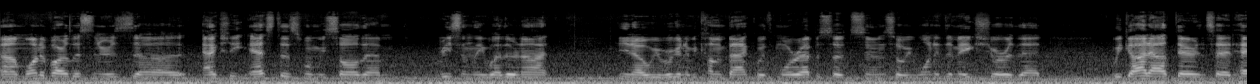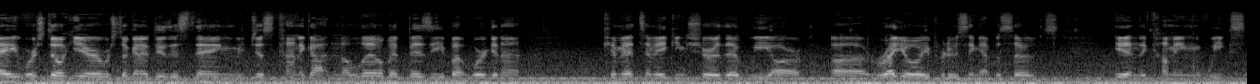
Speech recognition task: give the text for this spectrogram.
Um, one of our listeners uh, actually asked us when we saw them recently whether or not, you know, we were going to be coming back with more episodes soon. So we wanted to make sure that we got out there and said, hey, we're still here. We're still going to do this thing. We've just kind of gotten a little bit busy, but we're going to commit to making sure that we are uh, regularly producing episodes in the coming weeks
